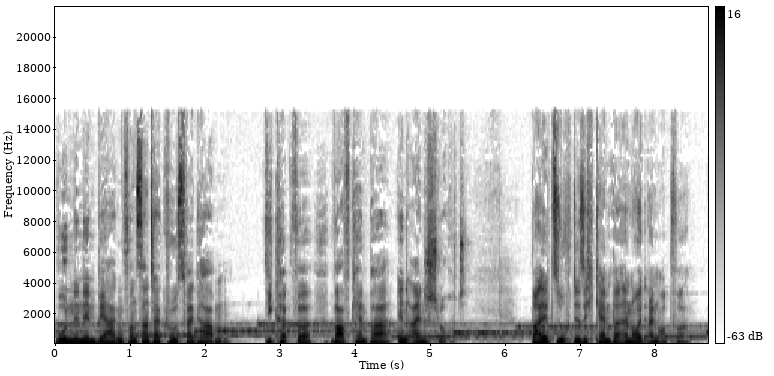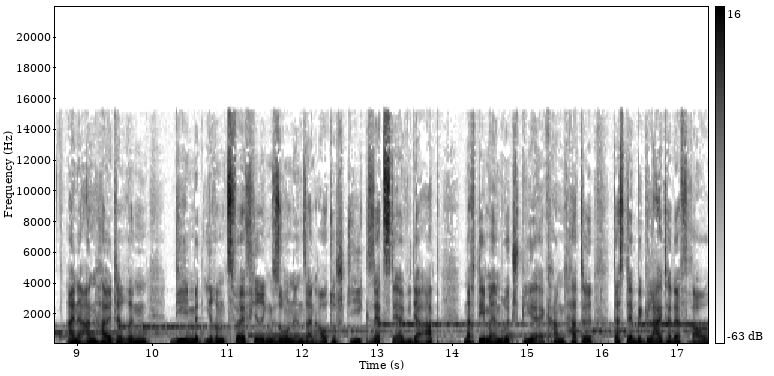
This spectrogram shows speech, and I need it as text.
wurden in den Bergen von Santa Cruz vergraben. Die Köpfe warf Kemper in eine Schlucht. Bald suchte sich Camper erneut ein Opfer. Eine Anhalterin, die mit ihrem zwölfjährigen Sohn in sein Auto stieg, setzte er wieder ab, nachdem er im Rückspiegel erkannt hatte, dass der Begleiter der Frau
